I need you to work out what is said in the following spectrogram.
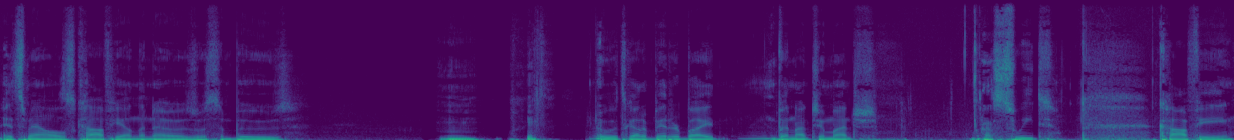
It smells coffee on the nose with some booze. Mm. Ooh, it's got a bitter bite, but not too much. A sweet coffee,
